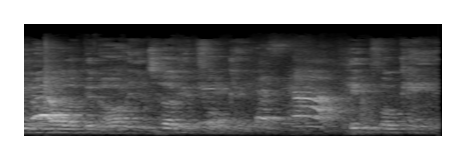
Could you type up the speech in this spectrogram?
We were all up in the audience hugging folk and hitting folk hand.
